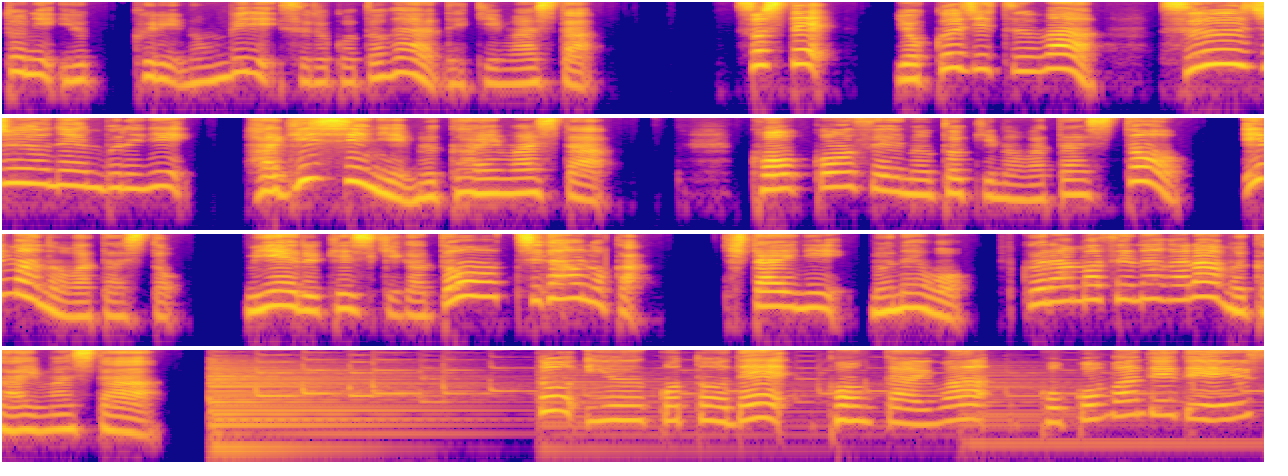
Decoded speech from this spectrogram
当にゆっくりのんびりすることができました。そして翌日は数十年ぶりに萩市に向かいました。高校生の時の私と今の私と見える景色がどう違うのか、期待に胸を膨らませながら向かいました。ということで、今回はここまでです。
